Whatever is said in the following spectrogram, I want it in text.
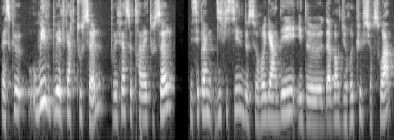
Parce que oui, vous pouvez le faire tout seul, vous pouvez faire ce travail tout seul, mais c'est quand même difficile de se regarder et d'avoir du recul sur soi.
